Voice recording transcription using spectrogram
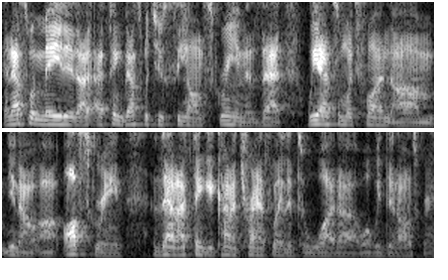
and that's what made it. I, I think that's what you see on screen is that we had so much fun, um, you know, uh, off screen that I think it kind of translated to what uh, what we did on screen.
